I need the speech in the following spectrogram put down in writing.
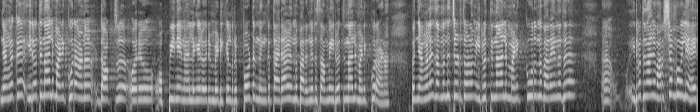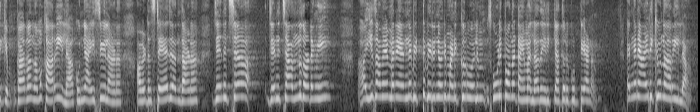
ഞങ്ങൾക്ക് ഇരുപത്തിനാല് മണിക്കൂറാണ് ഡോക്ടർ ഒരു ഒപ്പീനിയൻ അല്ലെങ്കിൽ ഒരു മെഡിക്കൽ റിപ്പോർട്ട് നിങ്ങൾക്ക് തരാമെന്ന് പറഞ്ഞൊരു സമയം ഇരുപത്തിനാല് മണിക്കൂറാണ്. അപ്പം ഞങ്ങളെ സംബന്ധിച്ചിടത്തോളം ഇരുപത്തിനാല് മണിക്കൂർ എന്ന് പറയുന്നത് ഇരുപത്തിനാല് വർഷം പോലെ ആയിരിക്കും. കാരണം നമുക്കറിയില്ല കുഞ്ഞ് ഐ സിയുലാണ് അവരുടെ സ്റ്റേജ് എന്താണ്? ജനിച്ച ജനിച്ച അന്ന് തുടങ്ങി ഈ സമയം വരെ എന്നെ വിട്ടു പിരിഞ്ഞ ഒരു മണിക്കൂർ പോലും സ്കൂളിൽ പോകുന്ന ടൈം അല്ലാതെ ഇരിക്കാത്തൊരു കുട്ടിയാണ്. എങ്ങനെ ആയിരിക്കുമെന്ന് അറിയില്ല.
